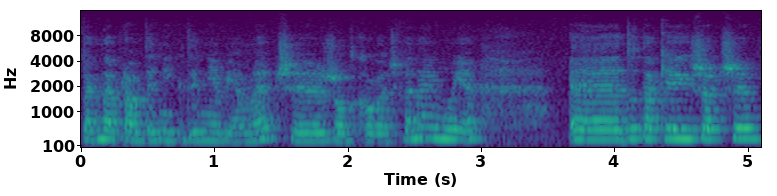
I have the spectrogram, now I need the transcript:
Tak naprawdę nigdy nie wiemy, czy rząd kogoś wynajmuje e, do takiej rzeczy.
